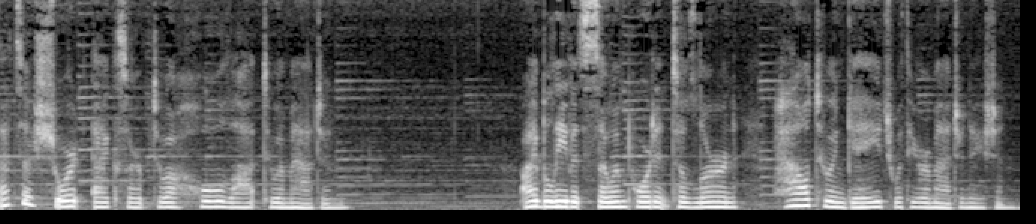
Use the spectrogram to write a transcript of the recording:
That's a short excerpt to a whole lot to imagine. I believe it's so important to learn how to engage with your imagination.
